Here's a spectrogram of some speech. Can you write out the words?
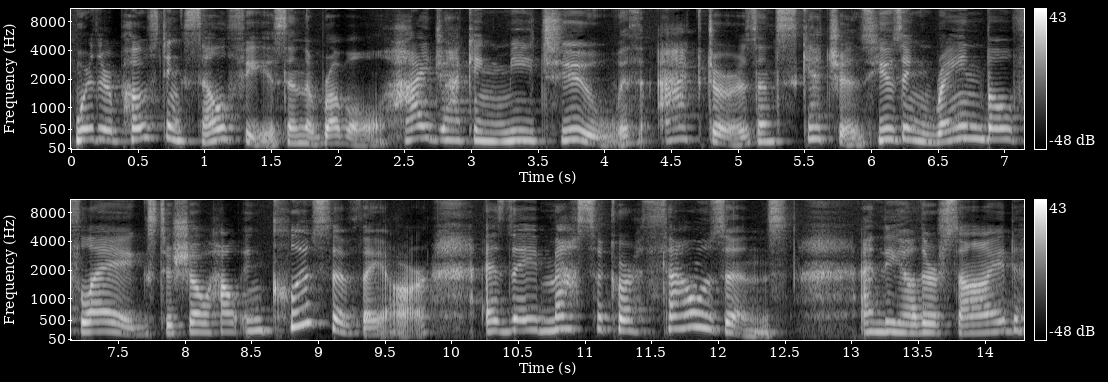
where they're posting selfies in the rubble, hijacking Me Too with actors and sketches, using rainbow flags to show how inclusive they are as they massacre thousands. And the other side,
